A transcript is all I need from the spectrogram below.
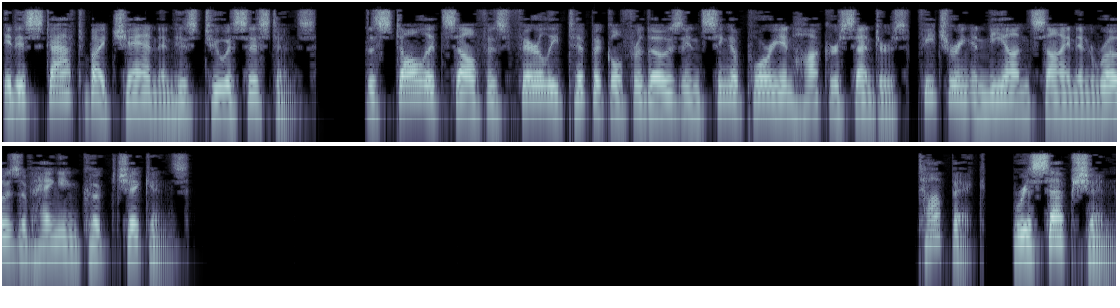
It is staffed by Chan and his two assistants. The stall itself is fairly typical for those in Singaporean hawker centres, featuring a neon sign and rows of hanging cooked chickens. Reception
